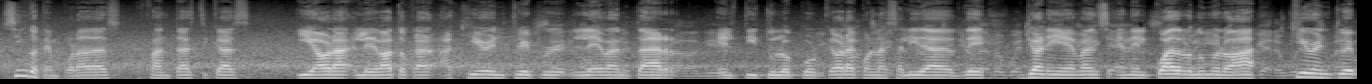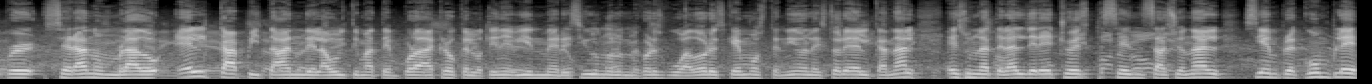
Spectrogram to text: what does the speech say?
Cinco temporadas fantásticas. Y ahora le va a tocar a Kieran Tripper levantar el título porque ahora con la salida de Johnny Evans en el cuadro número A, Kieran Tripper será nombrado el capitán de la última temporada. Creo que lo tiene bien merecido, uno de los mejores jugadores que hemos tenido en la historia del canal. Es un lateral derecho, es sensacional, siempre cumple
